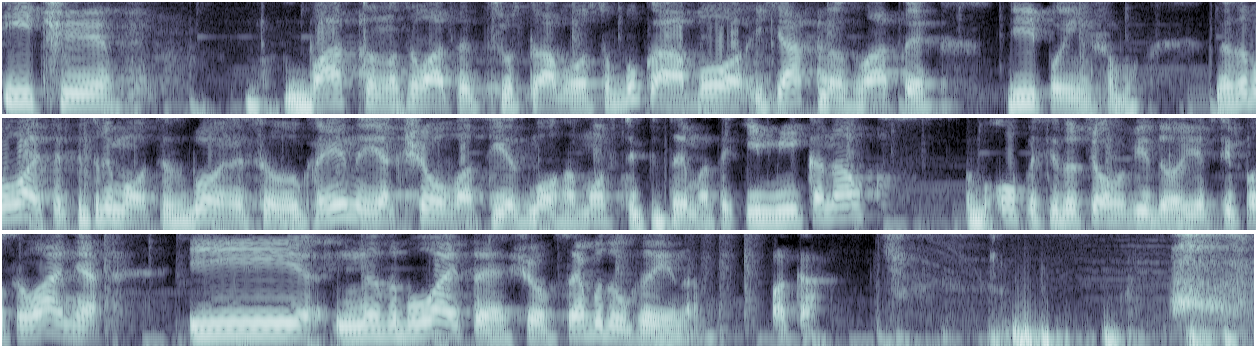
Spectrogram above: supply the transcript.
І чи варто називати цю страву особука, або як назвати її по-іншому. Не забувайте підтримувати Збройні Сили України. Якщо у вас є змога, можете підтримати і мій канал. В описі до цього відео є всі посилання. І не забувайте, що все буде Україна. Пока. Oh.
